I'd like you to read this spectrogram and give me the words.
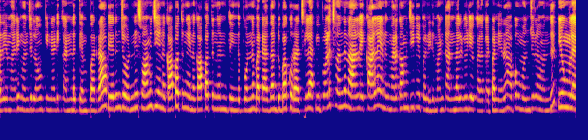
அதே மாதிரி மஞ்சளாவும் பின்னாடி கண்ணில் தெம்படுறா தெரிஞ்ச உடனே சுவாமிஜி என்ன காப்பாத்துங்க என்ன காப்பாத்துங்கன்னு இந்த பொண்ணு. பட் அதான் டுபாக்குராச்சுல நீ பொழைச்சு வந்து நாளை காலைல எனக்கு மறக்காம ஜிபே பண்ணிடுமான்ட்டு இருந்தாலும் வீடியோ காலை கட் பண்ணிடுறேன் அப்போ மஞ்சுளா வந்து இவங்களை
